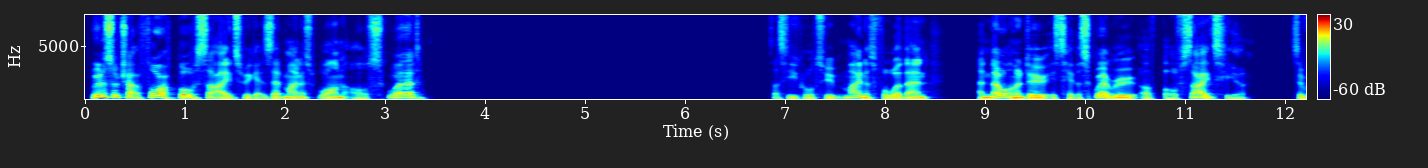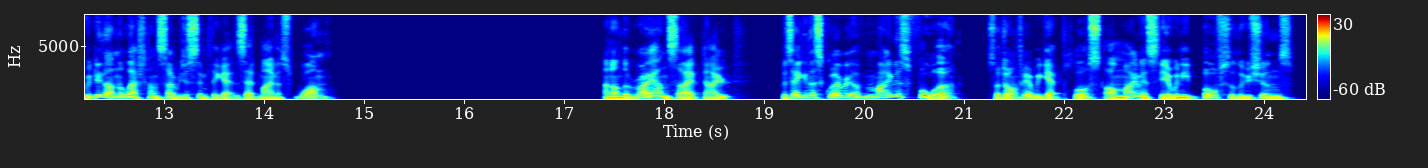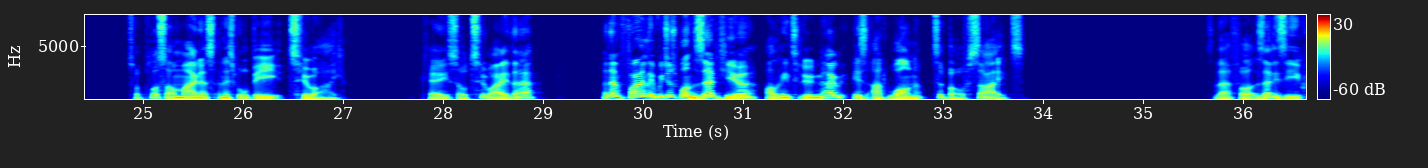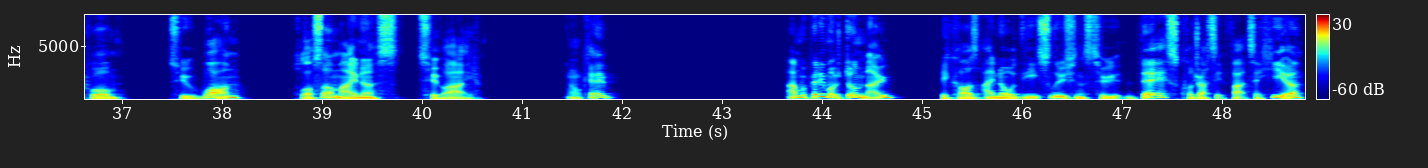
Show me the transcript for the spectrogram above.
We're going to subtract 4 off both sides. We get z minus 1 all squared. So that's equal to minus 4 then. And now what I'm going to do is take the square root of both sides here. So if we do that on the left-hand side, we just simply get z minus 1. And on the right-hand side now, we're taking the square root of minus 4. So don't forget we get plus or minus here. We need both solutions. So plus or minus, and this will be 2i. Okay, so 2i there. And then finally, we just want z here, all I need to do now is add 1 to both sides. So therefore, z is equal to 1 plus or minus 2i. Okay. And we're pretty much done now because I know the solutions to this quadratic factor here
